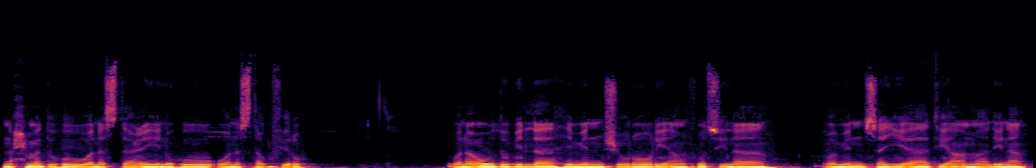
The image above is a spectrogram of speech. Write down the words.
nahmaduhu wa nasta'inuhu wa nastaghfiruh wa na'udzu billahi min shururi anfusina wa min sayyiati a'malina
